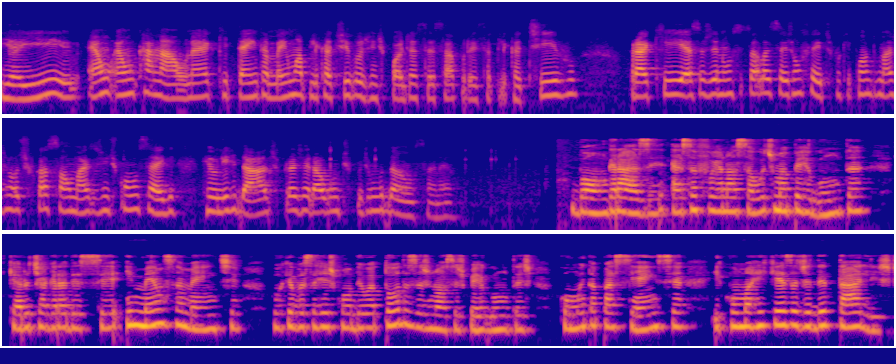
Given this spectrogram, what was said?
e aí é um, é um canal né, que tem também um aplicativo, a gente pode acessar por esse aplicativo para que essas denúncias elas sejam feitas, porque quanto mais notificação, mais a gente consegue reunir dados para gerar algum tipo de mudança, né? Bom, Grazi, essa foi a nossa última pergunta. Quero te agradecer imensamente porque você respondeu a todas as nossas perguntas com muita paciência e com uma riqueza de detalhes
